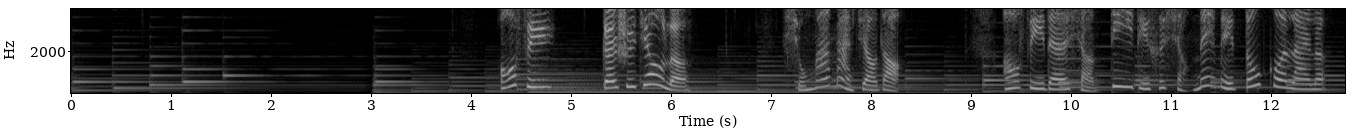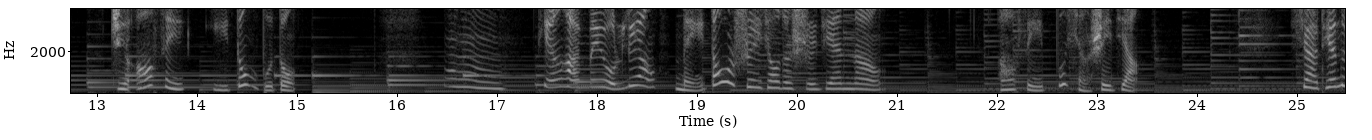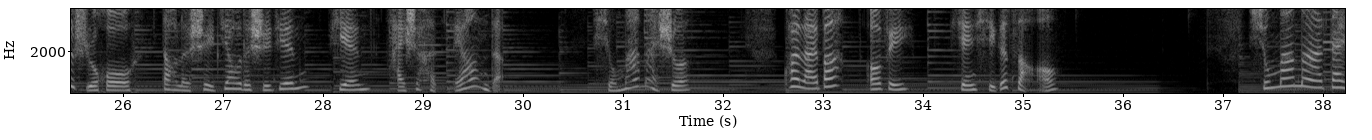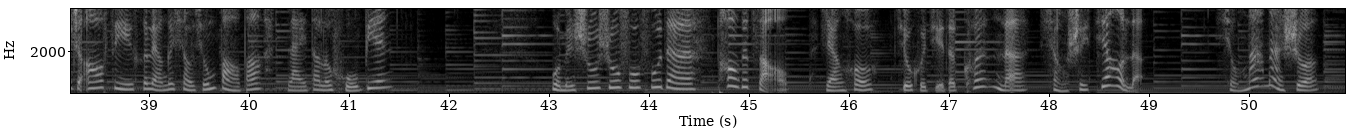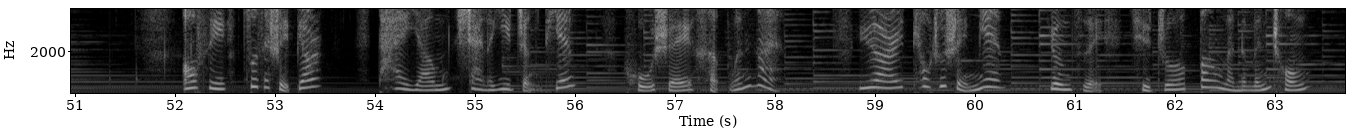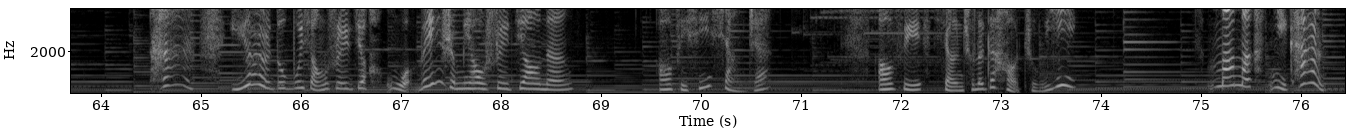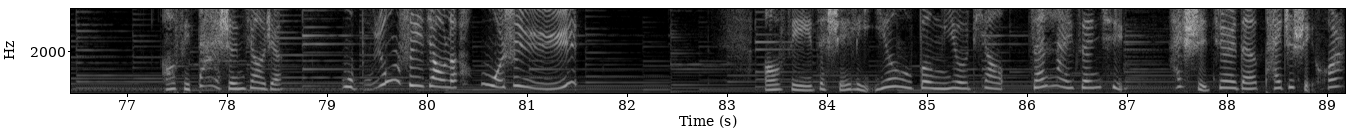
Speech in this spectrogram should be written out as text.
奥菲，该睡觉了，熊妈妈叫道。奥菲的小弟弟和小妹妹都过来了，只有奥菲一动不动。嗯，天还没有亮，没到睡觉的时间呢。奥菲不想睡觉。夏天的时候，到了睡觉的时间，天还是很亮的。熊妈妈说：“快来吧，奥菲，先洗个澡。”熊妈妈带着奥菲和两个小熊宝宝来到了湖边。我们舒舒服服的泡个澡，然后就会觉得困了，想睡觉了。熊妈妈说：“奥菲坐在水边。”太阳晒了一整天，湖水很温暖，鱼儿跳出水面，用嘴去捉傍晚的蚊虫。哈，鱼儿都不想睡觉，我为什么要睡觉呢？奥菲心想着。奥菲想出了个好主意。妈妈，你看！奥菲大声叫着：“我不用睡觉了，我是鱼。”奥菲在水里又蹦又跳，钻来钻去，还使劲儿地拍着水花。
